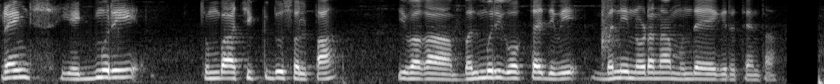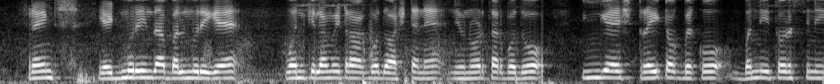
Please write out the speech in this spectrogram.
ಫ್ರೆಂಡ್ಸ್ ಎಡ್ಮುರಿ ತುಂಬ ಚಿಕ್ಕದು ಸ್ವಲ್ಪ. ಇವಾಗ ಬಲ್ಮುರಿಗೆ ಹೋಗ್ತಾ ಇದ್ದೀವಿ. ಬನ್ನಿ ನೋಡೋಣ ಮುಂದೆ ಹೇಗಿರುತ್ತೆ ಅಂತ. ಫ್ರೆಂಡ್ಸ್ ಎಡ್ಮುರಿಯಿಂದ ಬಲ್ಮುರಿಗೆ ಒಂದು ಕಿಲೋಮೀಟ್ರ್ ಆಗ್ಬೋದು ಅಷ್ಟೇ ನೀವು ನೋಡ್ತಾ ಇರ್ಬೋದು, ಹಿಂಗೆ ಸ್ಟ್ರೈಟ್ ಹೋಗಬೇಕು. ಬನ್ನಿ, ತೋರಿಸ್ತೀನಿ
